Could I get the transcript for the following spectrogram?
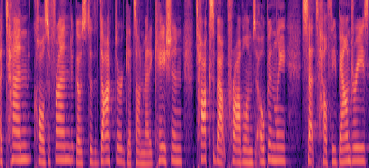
a 10 calls a friend, goes to the doctor, gets on medication, talks about problems openly, sets healthy boundaries,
